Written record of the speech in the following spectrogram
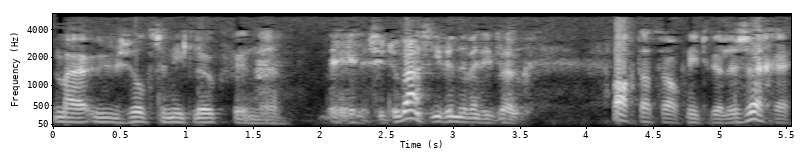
Maar u zult ze niet leuk vinden. De hele situatie vinden we niet leuk. Ach, dat zou ik niet willen zeggen.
